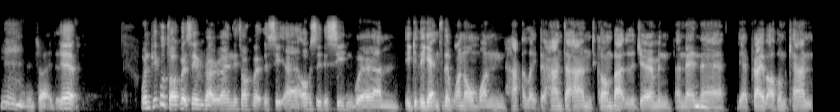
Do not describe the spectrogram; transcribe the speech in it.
He wasn't even trying to do Yeah. it. When people talk about Saving Private Ryan, they talk about the se- uh, obviously the scene where um they get, they get into the one-on-one like the hand-to-hand combat with the German, and then uh, yeah, Private Upham can't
